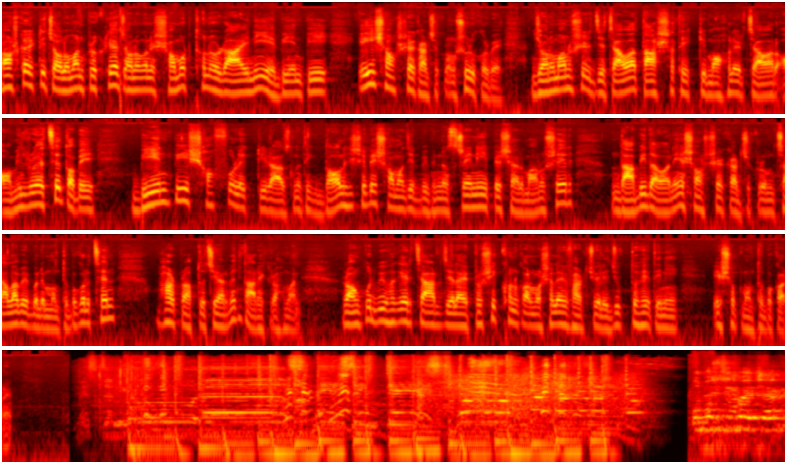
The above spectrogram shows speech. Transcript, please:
সংস্কার একটি চলমান প্রক্রিয়া, জনগণের সমর্থন ও রায় নিয়ে বিএনপি এই সংস্কার কার্যক্রম শুরু করবে। জনমানুষের যে চাওয়া, তার সাথে একটি মহলের চাওয়ার অমিল রয়েছে। তবে বিএনপি সফল একটি রাজনৈতিক দল হিসেবে সমাজের বিভিন্ন শ্রেণি, পেশার মানুষের দাবি দাওয়া নিয়ে সংস্কার কার্যক্রম চালাবে বলে মন্তব্য করেছেন ভারপ্রাপ্ত চেয়ারম্যান তারেক রহমান। রংপুর বিভাগের চার জেলায় প্রশিক্ষণ কর্মশালায় ভার্চুয়ালি যুক্ত হয়ে তিনি এসব মন্তব্য করেন। উপস্থিত হয়েছেন।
